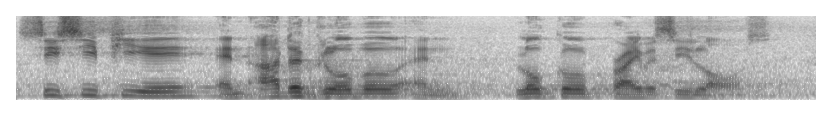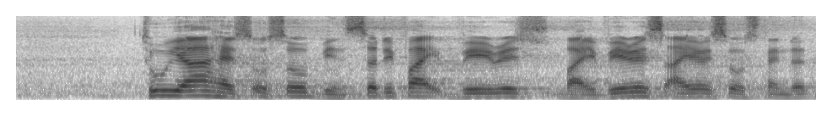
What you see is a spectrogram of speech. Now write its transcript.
CCPA, and other global and local privacy laws. Tuya has also been certified various, by various ISO standards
